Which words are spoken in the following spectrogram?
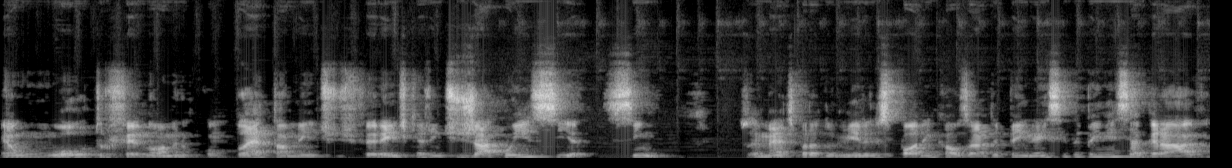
é um outro fenômeno completamente diferente que a gente já conhecia. Sim, os remédios para dormir eles podem causar dependência e dependência grave,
